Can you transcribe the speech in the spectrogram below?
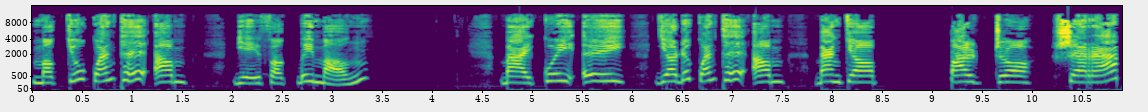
mật chú quán thế âm, vị Phật bi mẫn. Bài quy y do Đức Quán Thế Âm ban cho Paltro Sharap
